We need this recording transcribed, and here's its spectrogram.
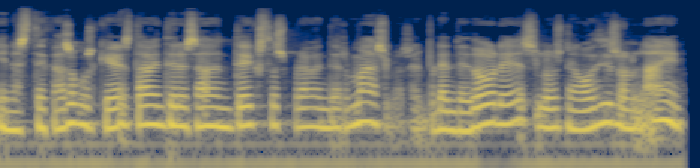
en este caso, pues quién estaba interesado en textos para vender más, los emprendedores, los negocios online.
